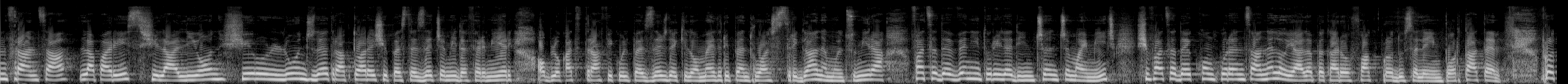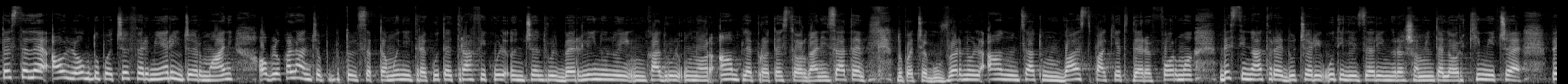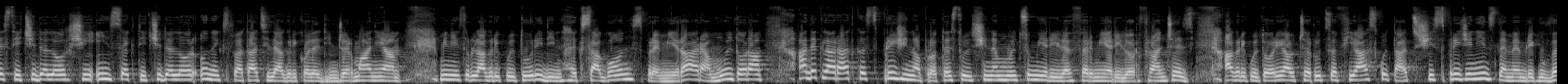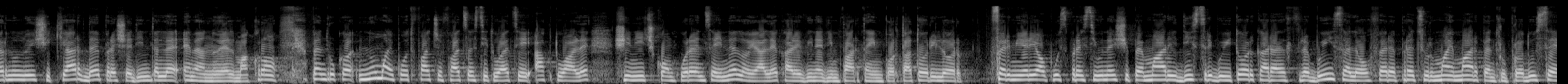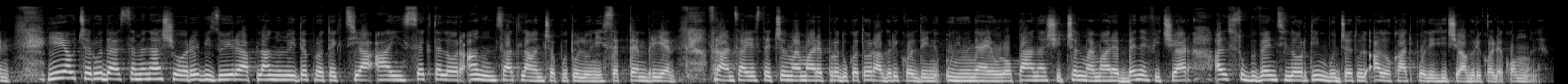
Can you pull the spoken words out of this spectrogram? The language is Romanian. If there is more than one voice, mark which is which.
Speaker 1: În Franța, la Paris și la Lyon, șirul lungi de tractoare și peste 10.000 de fermieri au blocat traficul pe zeci de kilometri pentru a striga nemulțumirea față de veniturile din ce în ce mai mici și față de concurența neloială pe care o fac produsele importate. Protestele au loc după ce fermierii germani au blocat la începutul săptămânii trecute traficul în centrul Berlinului în cadrul unor ample proteste organizate, după ce guvernul a anunțat un vast pachet de reformă destinat reducerii utilizării îngrășământului îngrășămintelor chimice, pesticidelor și insecticidelor în exploatațiile agricole din Germania. Ministrul Agriculturii din Hexagon, spre mirarea multora, a declarat că sprijină protestul și nemulțumirile fermierilor francezi. Agricultorii au cerut să fie ascultați și sprijiniți de membrii guvernului și chiar de președintele Emmanuel Macron, pentru că nu mai pot face față situației actuale și nici concurenței neloiale care vine din partea importatorilor. Fermierii au pus presiune și pe mari distribuitori care ar trebui să le ofere prețuri mai mari pentru produse. Ei au cerut de asemenea și o revizuire a planului de protecție a insectelor anunțat la începutul lunii septembrie. Franța este cel mai mare producător agricol din Uniunea Europeană și cel mai mare beneficiar al subvențiilor din bugetul alocat politicii agricole comune.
